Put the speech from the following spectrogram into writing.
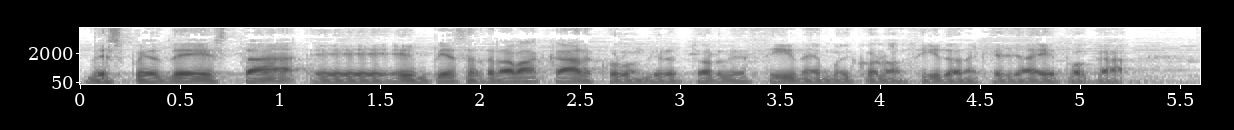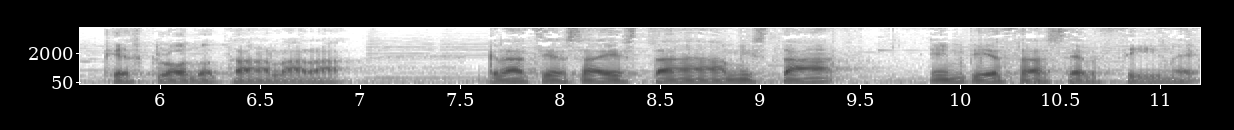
después de esta eh, empieza a trabajar con un director de cine muy conocido en aquella época, que es Claude Lara. Gracias a esta amistad empieza a hacer cine.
